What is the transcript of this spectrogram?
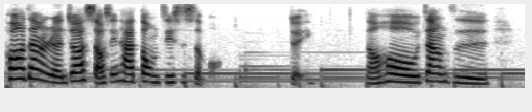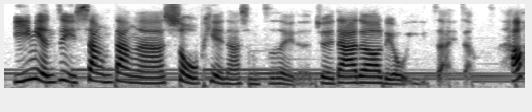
碰到这样的人，就要小心他的动机是什么。对，然后这样子，以免自己上当啊、受骗啊什么之类的，所以大家都要留意在这样子。好，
